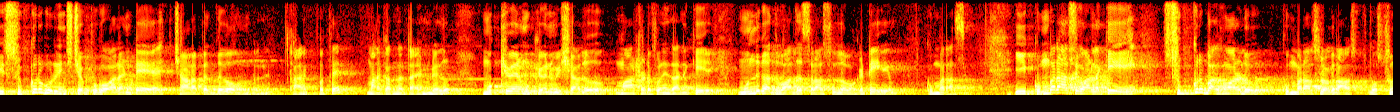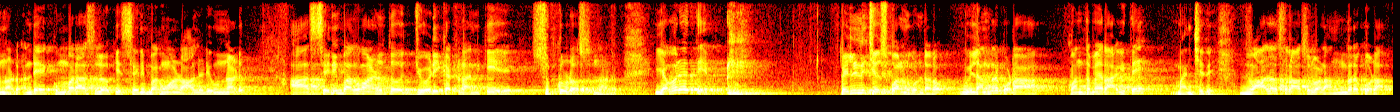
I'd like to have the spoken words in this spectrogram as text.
ఈ శుక్రుడు గురించి చెప్పుకోవాలంటే చాలా పెద్దగా ఉంటుంది. కాకపోతే మనకు అంత టైం లేదు. ముఖ్యమైన ముఖ్యమైన విషయాలు మాట్లాడుకునే దానికి ముందుగా ద్వాదశ రాశుల్లో ఒకటి కుంభరాశి. ఈ కుంభరాశి వాళ్ళకి శుక్రు భగవానుడు కుంభరాశిలోకి రా వస్తున్నాడు. అంటే కుంభరాశిలోకి శని భగవానుడు ఆల్రెడీ ఉన్నాడు. ఆ శని భగవానుడితో జోడీ కట్టడానికి శుక్రుడు వస్తున్నాడు. ఎవరైతే పెళ్ళిళ్ళు చేసుకోవాలనుకుంటారో వీళ్ళందరూ కూడా కొంతమేర ఆగితే మంచిది. ద్వాదశ రాసుల వాళ్ళందరూ కూడా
